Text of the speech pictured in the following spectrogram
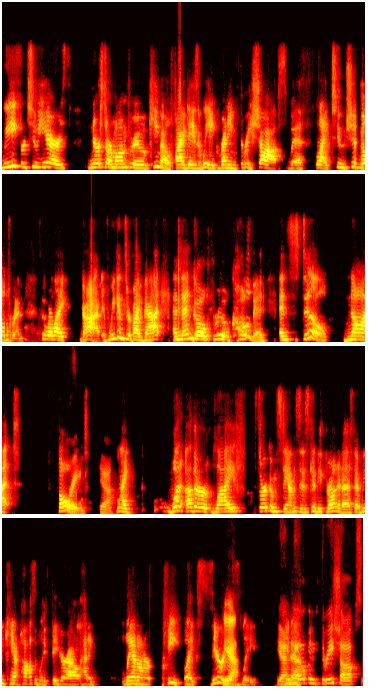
we, for two years, nursed our mom through chemo five days a week, running three shops with like two mm-hmm. children. So we're like, God, if we can survive that and then go through COVID and still not fold, Right. Yeah. like what other life circumstances can be thrown at us that we can't possibly figure out how to land on our feet? Like, seriously. Yeah. You we know. opened three shops,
